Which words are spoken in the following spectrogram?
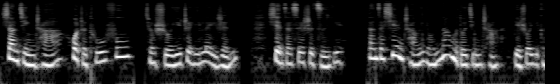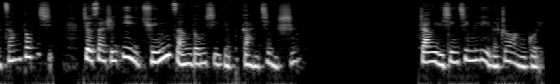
像警察或者屠夫就属于这一类人。现在虽是子夜。但在现场有那么多警察，别说一个脏东西，就算是一群脏东西也不敢近身。张雨欣经历了撞鬼、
